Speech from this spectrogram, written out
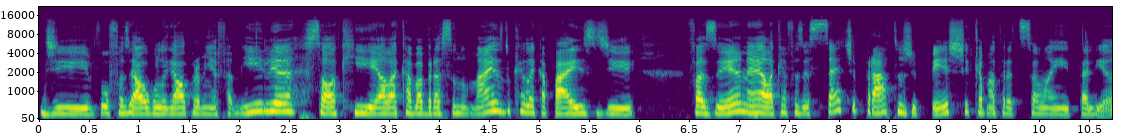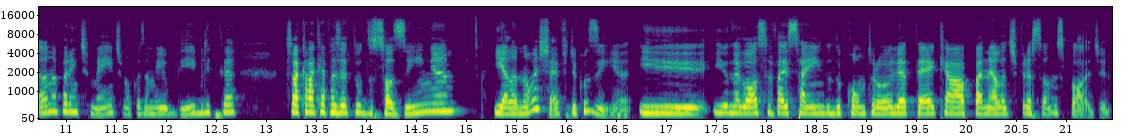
de vou fazer algo legal para minha família, só que ela acaba abraçando mais do que ela é capaz de fazer, né? Ela quer fazer sete pratos de peixe, que é uma tradição aí italiana, aparentemente, uma coisa meio bíblica. Só que ela quer fazer tudo sozinha e ela não é chefe de cozinha. E, e o negócio vai saindo do controle até que a panela de pressão explode.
